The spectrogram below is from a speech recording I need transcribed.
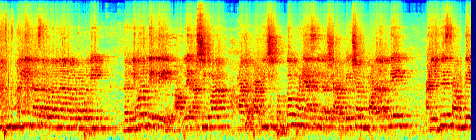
आणि पुन्हा एकदा सर्वांना नम्रपणे धन्यवाद देते. आपले आशीर्वाद माझ्या पाठीशी भक्कमपणे असतील अशी अपेक्षा मी बाळगते. आणि इथेच थांबते.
